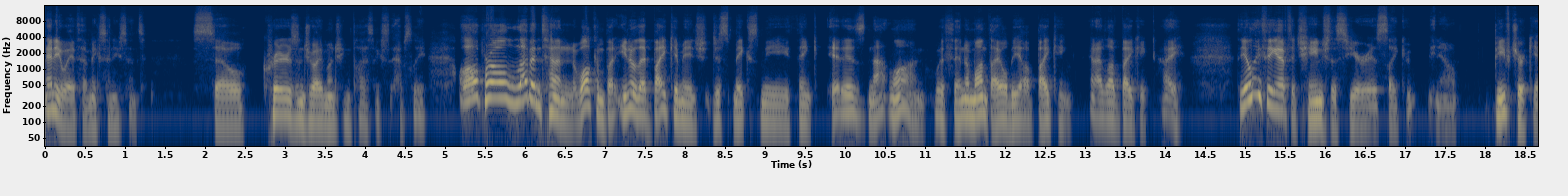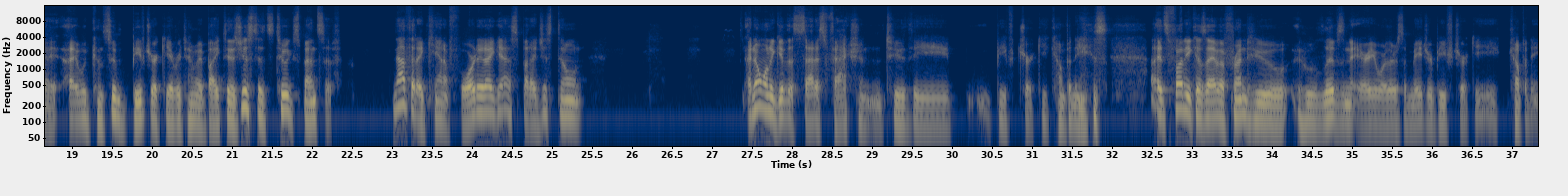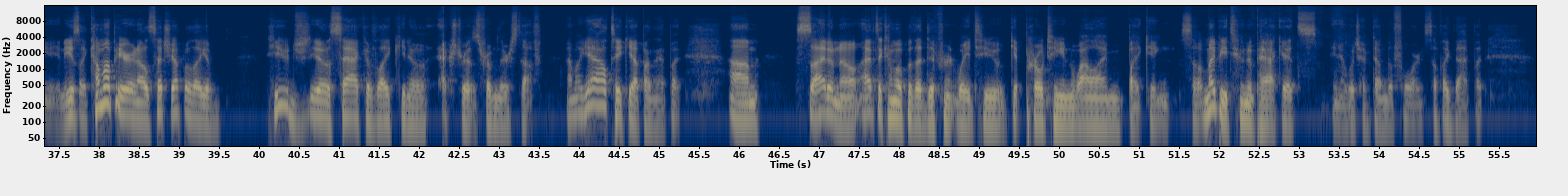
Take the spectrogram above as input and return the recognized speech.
anyway, if that makes any sense. So critters enjoy munching plastics. Absolutely. All pro Leventon, welcome. But you know, that bike image just makes me think it is not long. Within a month, I will be out biking. And I love biking. I the only thing I have to change this year is like, you know, beef jerky. I, I would consume beef jerky every time I biked. It's just it's too expensive. Not that I can't afford it, I guess, but I just don't I don't want to give the satisfaction to the beef jerky companies. it's funny because I have a friend who who lives in the area where there's a major beef jerky company, and he's like, "Come up here, and I'll set you up with like a huge, you know, sack of like you know extras from their stuff." I'm like, "Yeah, I'll take you up on that," but um, so I don't know. I have to come up with a different way to get protein while I'm biking. So it might be tuna packets, you know, which I've done before and stuff like that, but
